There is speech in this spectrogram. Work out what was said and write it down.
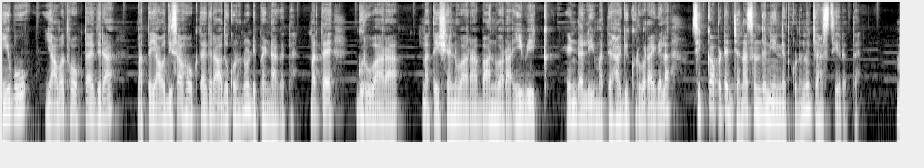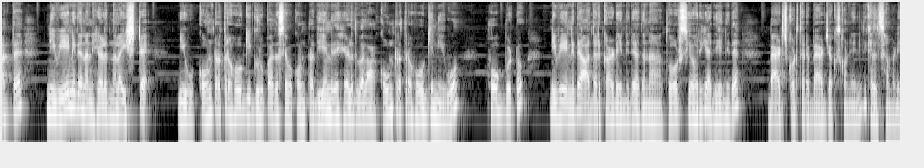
ನೀವು ಯಾವತ್ತು ಹೋಗ್ತಾ ಇದ್ದೀರಾ, ಮತ್ತು ಯಾವ ದಿವಸ ಹೋಗ್ತಾ ಇದ್ದೀರಾ, ಅದು ಕೂಡ ಡಿಪೆಂಡ್ ಆಗುತ್ತೆ. ಮತ್ತು ಗುರುವಾರ, ಮತ್ತು ಶನಿವಾರ, ಭಾನುವಾರ, ಈ ವೀಕ್ ಎಂಡಲ್ಲಿ ಮತ್ತು ಹಾಗೆ ಗುರುವಾರ ಹೀಗೆಲ್ಲ ಸಿಕ್ಕಾಪಟ್ಟೆ ಜನಸಂದಣಿ ಅನ್ನೋದು ಕೂಡ ಜಾಸ್ತಿ ಇರುತ್ತೆ. ಮತ್ತು ನೀವೇನಿದೆ ನಾನು ಹೇಳಿದ್ನಲ್ಲ ಇಷ್ಟೇ, ನೀವು ಕೌಂಟ್ರ್ ಹತ್ರ ಹೋಗಿ ಗುರುಪಾದ ಸೇವಾ ಕೌಂಟ್ರ್ ಅದು ಏನಿದೆ ಹೇಳಿದ್ವಲ್ಲ, ಆ ಕೌಂಟ್ರ್ ಹತ್ರ ಹೋಗಿ ನೀವು ಹೋಗ್ಬಿಟ್ಟು ನೀವೇನಿದೆ, ಆಧಾರ್ ಕಾರ್ಡ್ ಏನಿದೆ ಅದನ್ನು ತೋರಿಸಿ ಅವರಿಗೆ, ಅದೇನಿದೆ ಬ್ಯಾಡ್ಜ್ ಕೊಡ್ತಾರೆ ಬ್ಯಾಡ್ಜ್ ಹಾಕ್ಸ್ಕೊಂಡು ಏನಿದೆ ಕೆಲಸ ಮಾಡಿ.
